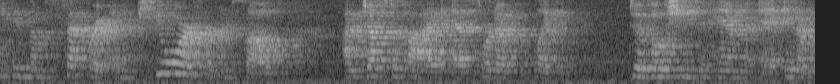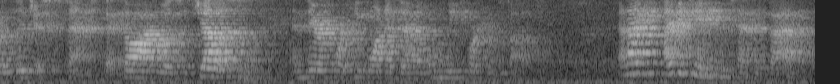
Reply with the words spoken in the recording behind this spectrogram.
keeping them separate and pure for himself I justified as sort of like devotion to Him in a religious sense, that God was jealous and therefore He wanted them only for Himself. And I, I became content with that.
